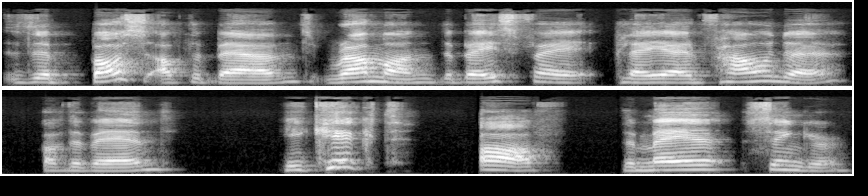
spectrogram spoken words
the boss of the band, Ramon, the bass player and founder of the band, he kicked off the male singer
